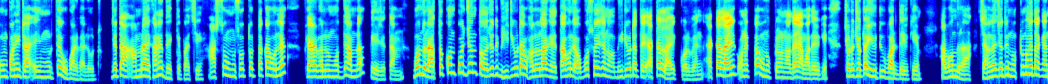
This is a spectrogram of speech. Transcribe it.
কোম্পানিটা এই মুহূর্তে ওভার ভ্যালুড যেটা আমরা এখানে দেখতে পাচ্ছি। আটশো উনসত্তর টাকা হলে ফেয়ার ভ্যালুর মধ্যে আমরা পেয়ে যেতাম। বন্ধুরা, এতক্ষণ পর্যন্ত যদি ভিডিওটা ভালো লাগে, তাহলে অবশ্যই যেন ভিডিওটাতে একটা লাইক করবেন। একটা লাইক অনেকটা অনুপ্রেরণা দেয় আমাদেরকে, ছোট ছোট ইউটিউবারদেরকে আর বন্ধুরা, চ্যানেলে যদি নতুন হয়ে থাকেন,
